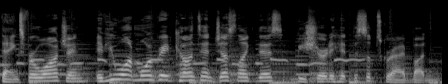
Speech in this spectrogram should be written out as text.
Thanks for watching. If you want more great content just like this, be sure to hit the subscribe button.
